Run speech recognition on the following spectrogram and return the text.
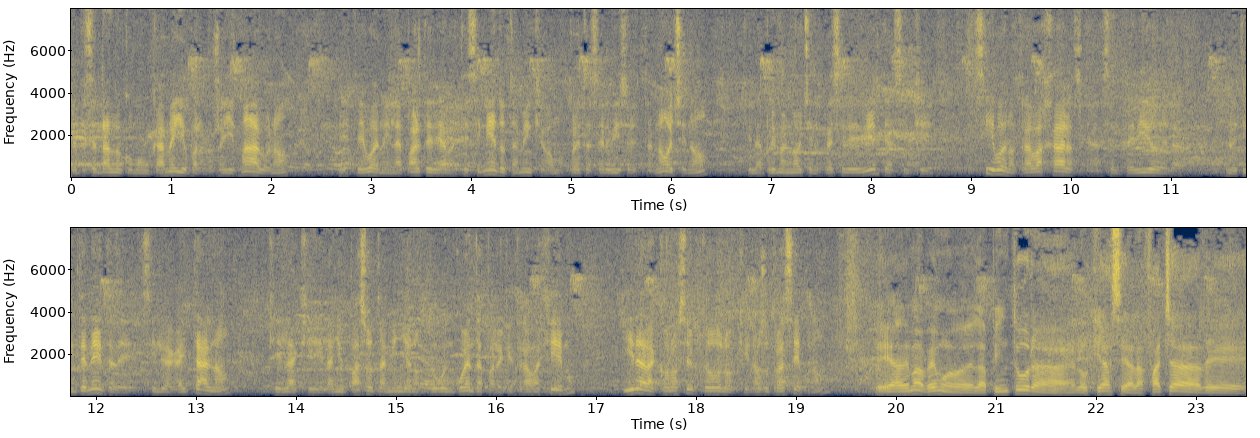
representando como un camello para los reyes magos, ¿no? Este, bueno, y la parte de abastecimiento también que vamos a prestar servicio esta noche, ¿no? Que es la primera noche del PCR viviente, así que Sí, bueno, trabajar, o sea, hacer el pedido de, la, nuestra intendente, de Silvia Gaitán, ¿no? que es la que el año pasado también ya nos tuvo en cuenta para que trabajemos y dar a conocer todo lo que nosotros hacemos. ¿no? Eh, además vemos la pintura, lo que hace a la fachada de,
